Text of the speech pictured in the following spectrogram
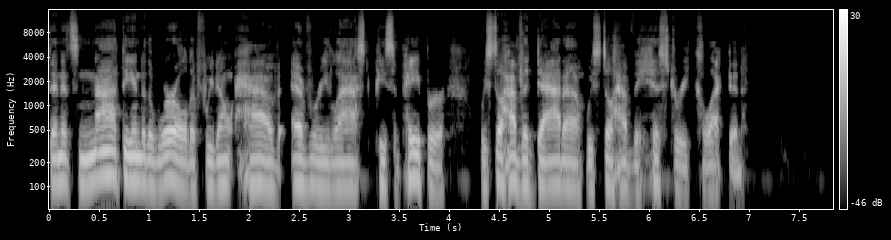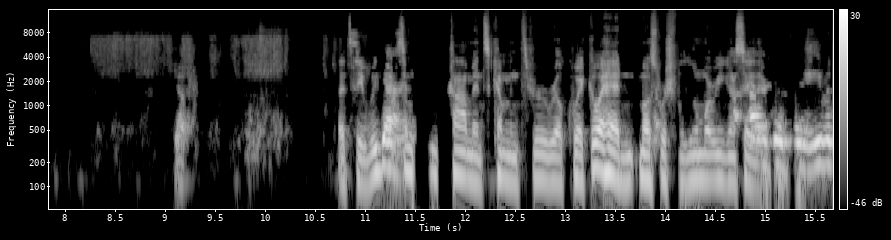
then it's not the end of the world if we don't have every last piece of paper. We still have the data, we still have the history collected. Yep. Let's see. We got yeah. some comments coming through real quick. Go ahead, most worshipful Bloom. What were you going to say there? Say, even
